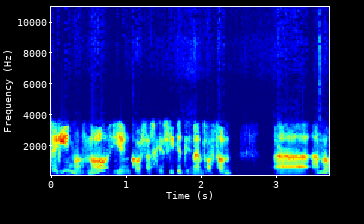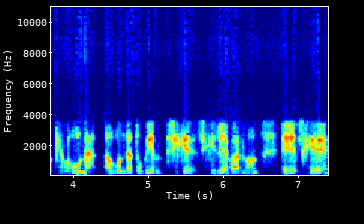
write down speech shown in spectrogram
seguimos, ¿no? Y en cosas que sí que tienen razón, uh, que alguna, algún dato bien sí que, sí que lleva, ¿no? Es que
